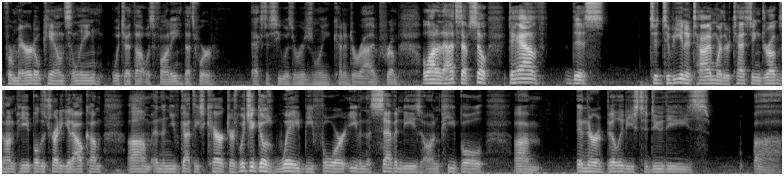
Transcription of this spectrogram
for marital counseling, which I thought was funny. That's where ecstasy was originally kind of derived from. A lot of that stuff. So to have this to, to be in a time where they're testing drugs on people to try to get outcome um, and then you've got these characters which it goes way before even the 70s on people um, and their abilities to do these uh,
